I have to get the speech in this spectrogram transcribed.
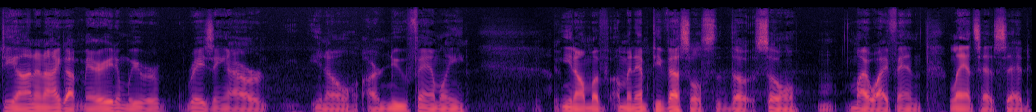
Dion and I got married, and we were raising our, you know, our new family. You know, I'm a, I'm an empty vessel. So, though, so my wife and Lance has said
